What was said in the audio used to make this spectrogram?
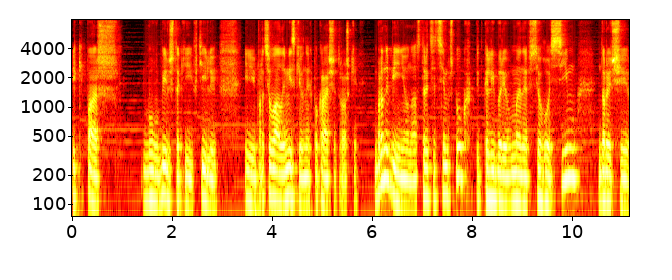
екіпаж був більш такий в тілі і працювали мізки в них покраще трошки. Бронебійні у нас 37 штук, під калібрів в мене всього 7. До речі,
